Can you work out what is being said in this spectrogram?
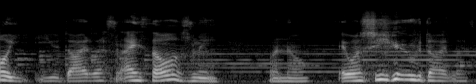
Oh, you died last night? I thought it was me. But no, it was you who died last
